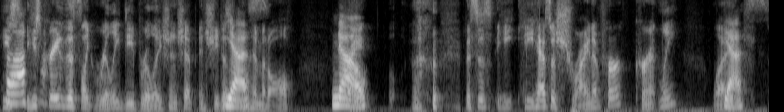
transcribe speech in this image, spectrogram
he's he's created this like really deep relationship and she doesn't Yes. know him at all. No. right? this is he he has a shrine of her currently. Like yes.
